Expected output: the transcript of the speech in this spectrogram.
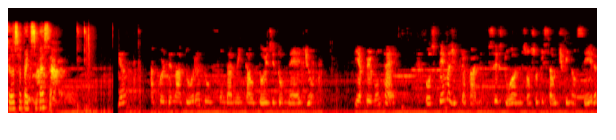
pela sua participação. A coordenadora do Fundamental 2 e do Médio. E a pergunta é: os temas de trabalho do sexto ano são sobre saúde financeira,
